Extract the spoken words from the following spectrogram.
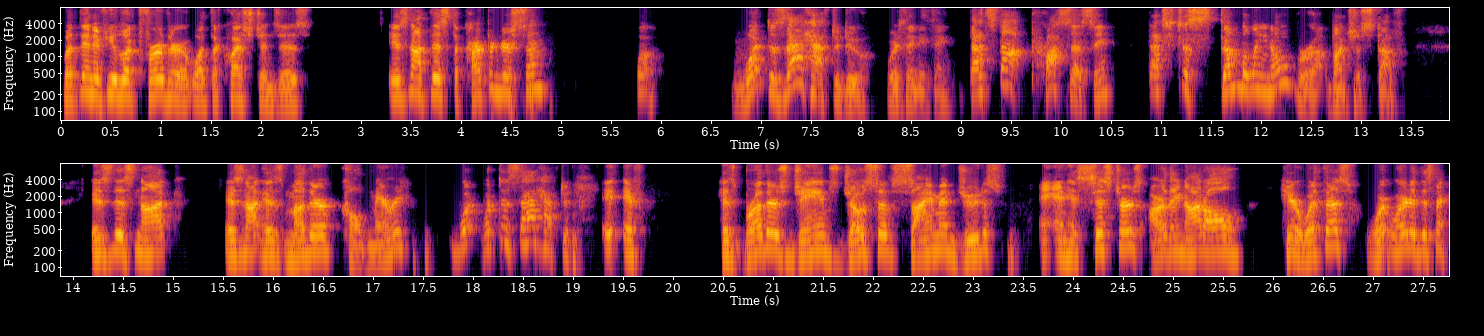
But then, if you look further at what the questions is, is not this the carpenter's son? Well, what does that have to do with anything? That's not processing. That's just stumbling over a bunch of stuff. Is this not is not his mother called Mary? What what does that have to if his brothers James, Joseph, Simon, Judas, and his sisters are they not all here with us? Where, where did this man,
